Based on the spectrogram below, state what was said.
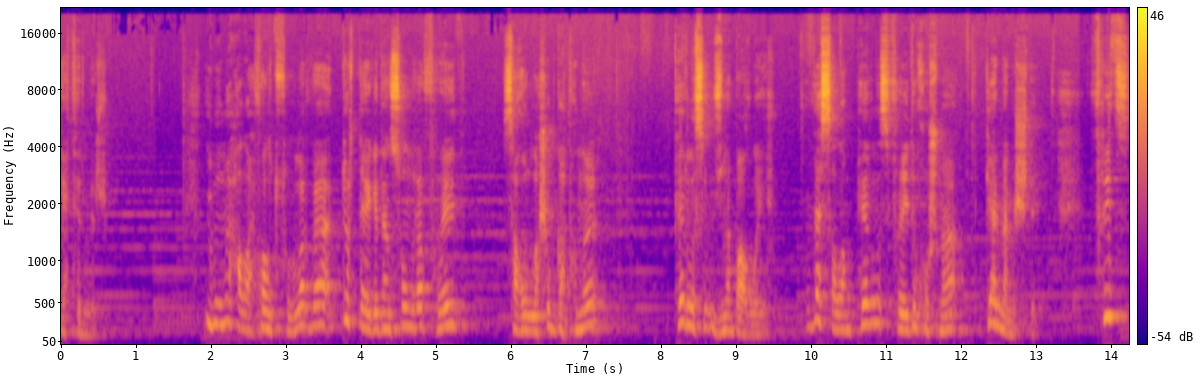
gətirmir. Ümumi hal-əhval tuturlar və 4 dəqiqədən sonra Freyd sağollaşıb qapını Perls'in üzünə bağlayır. Və salam Perls Freydin xoşuna gəlməmişdi. Fritz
